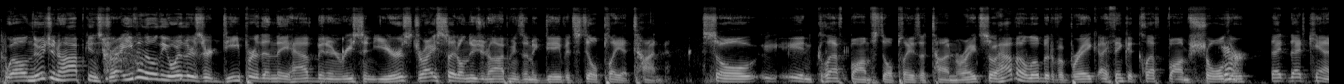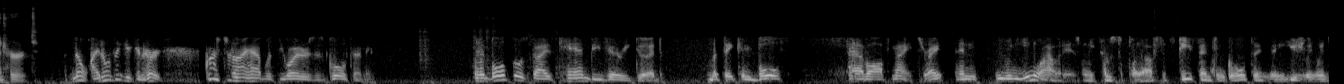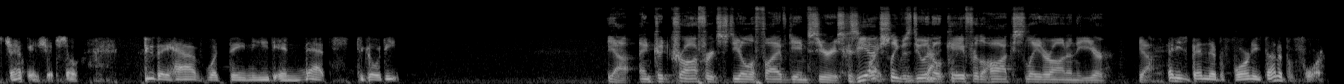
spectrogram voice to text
Well, Nugent Hopkins, even though the Oilers are deeper than they have been in recent years, Draisaitl, Nugent Hopkins, and McDavid still play a ton. So, in Klefbom still plays a ton, right? So, having a little bit of a break, I think a Klefbom shoulder yeah. that that can't hurt. No, I don't think it can hurt. Question I have with the Oilers is goaltending. And both those guys can be very good, but they can both have off nights, right? And when you know how it is when it comes to playoffs, it's defense and goaltending that usually wins championships. So, do they have what they need in nets to go deep? Yeah, and could Crawford steal a five-game series? Because he right. actually was doing exactly. okay for the Hawks later on in the year. Yeah, and he's been there before, and he's done it before.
